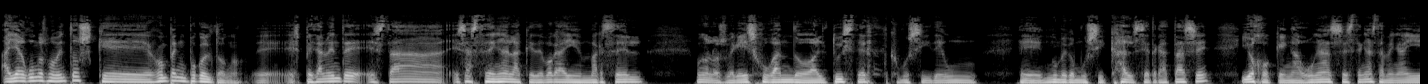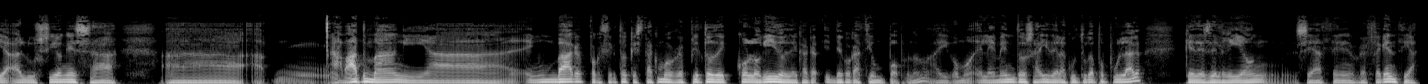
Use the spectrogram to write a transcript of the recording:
hay algunos momentos que rompen un poco el tono. Eh, especialmente está esa escena en la que Deborah y Marcel, bueno, los veréis jugando al twister como si de un eh, número musical se tratase. Y ojo, que en algunas escenas también hay alusiones a, a, a Batman y a, en un bar, por cierto, que está como repleto de colorido y de decoración pop, ¿no? Hay como elementos ahí de la cultura popular que desde el guion se hacen referencia.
